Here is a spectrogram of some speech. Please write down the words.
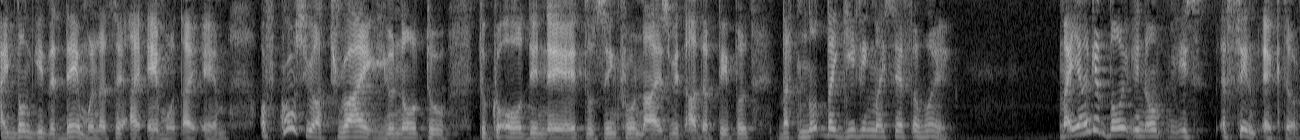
I don't give a damn when I say I am what I am. Of course, you are trying, you know, to, to coordinate, to synchronize with other people, but not by giving myself away. My younger boy, you know, is a film actor.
